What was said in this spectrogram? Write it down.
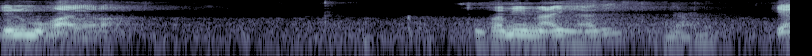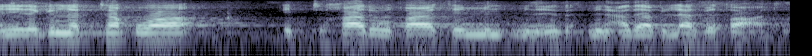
للمغايرة. تفهمين معي هذه؟ نعم. يعني إذا قلنا التقوى اتخاذ وقاية من من عذاب الله بطاعته.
